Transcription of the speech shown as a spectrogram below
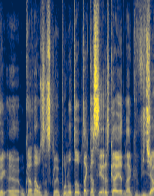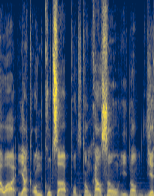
e, ukradał ze sklepu, no to ta kasjerska jednak widziała jak on kuca pod tą kasą i no wiedziała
